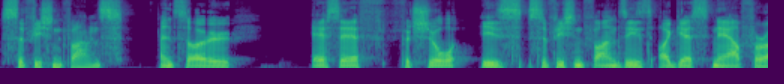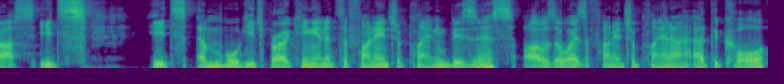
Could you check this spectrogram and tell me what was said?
Sufficient Funds, and so SF for short is sufficient funds is I guess now for us it's it's a mortgage broking and it's a financial planning business. I was always a financial planner at the core,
